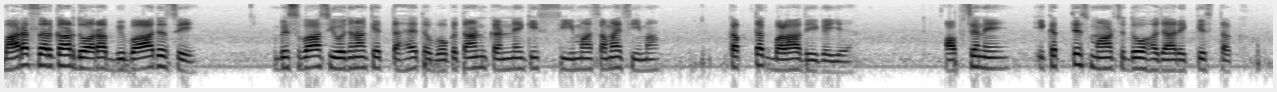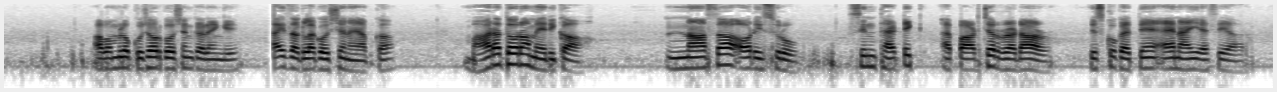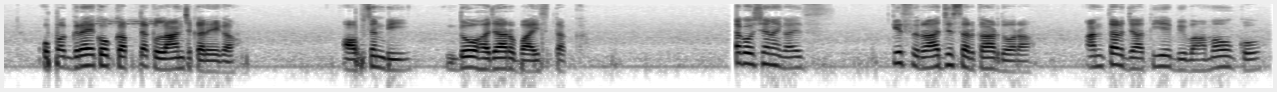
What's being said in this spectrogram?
भारत सरकार द्वारा विवाद से विश्वास योजना के तहत भुगतान करने की सीमा समय सीमा कब तक बढ़ा दी गई है? ऑप्शन ए, इकतीस मार्च 2021 तक। अब हम लोग कुछ और क्वेश्चन करेंगे। गाइस अगला क्वेश्चन है आपका। भारत और अमेरिका, नासा और इसरो सिंथेटिक अपार्चर रडार जिसको कहते हैं N I S A R उपग्रह को कब तक लॉन्च करेगा? ऑप्शन बी 2022 तक। क्वेश्चन है गाइस किस राज्य सरकार द्वारा अंतर्जातीय विवाहों को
